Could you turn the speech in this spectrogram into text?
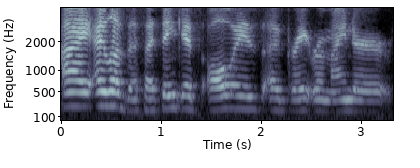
I, I love this. I think it's always a great reminder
